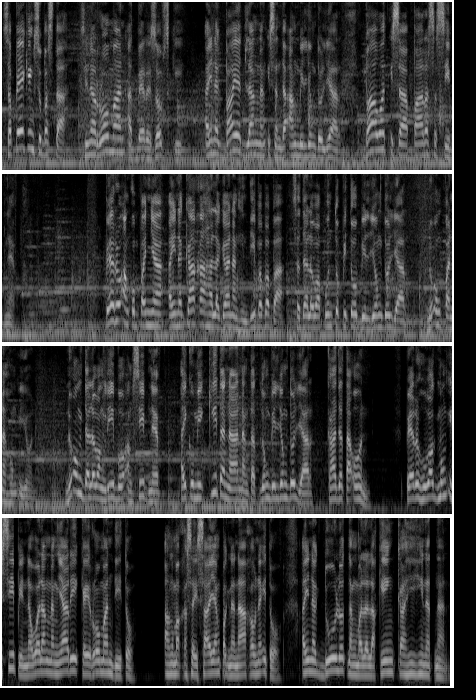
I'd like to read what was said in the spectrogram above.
Sa peking subasta, sina Roman at Berezovsky ay nagbayad lang ng isandaang milyong dolyar bawat isa para sa Sibneft. Pero ang kumpanya ay nagkakahalaga ng hindi bababa sa 2.7 bilyong dolyar noong panahong iyon. Noong 2000 ang Sibneft ay kumikita na ng 3 bilyong dolyar kada taon. Pero huwag mong isipin na walang nangyari kay Roman dito. Ang makasaysayang pagnanakaw na ito ay nagdulot ng malalaking kahihinatnan.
